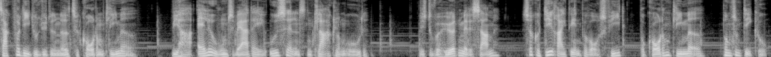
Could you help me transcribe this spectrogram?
Tak fordi du lyttede med til Kort om Klimaet. Vi har alle ugens hverdag udsendelsen klar kl. 8. Hvis du vil høre den med det samme, så gå direkte ind på vores feed på kortomklimaet.dk.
